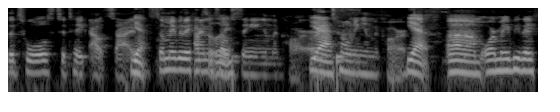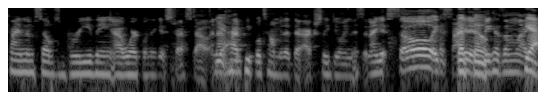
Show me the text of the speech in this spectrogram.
the tools to take outside. Yes, So maybe they find absolutely. themselves singing in the car, or Yes. toning in the car. Yes. Um, or maybe they find themselves breathing at work when they get stressed out. And I've had people tell me that they're actually doing this, and I get so excited because I'm like, yeah.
